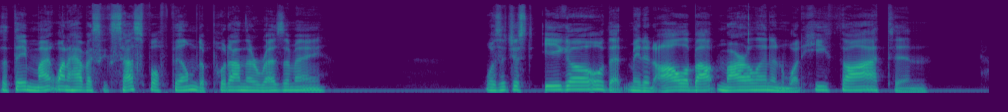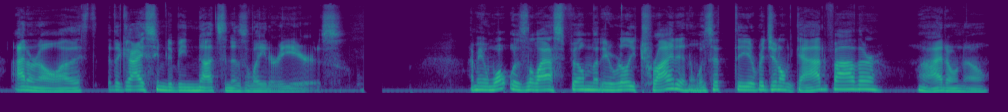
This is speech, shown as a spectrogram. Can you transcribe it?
that they might want to have a successful film to put on their resume? Was it just ego that made it all about Marlon and what he thought? And I don't know. The guy seemed to be nuts in his later years. I mean, what was the last film that he really tried in? Was it the original Godfather? I don't know.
